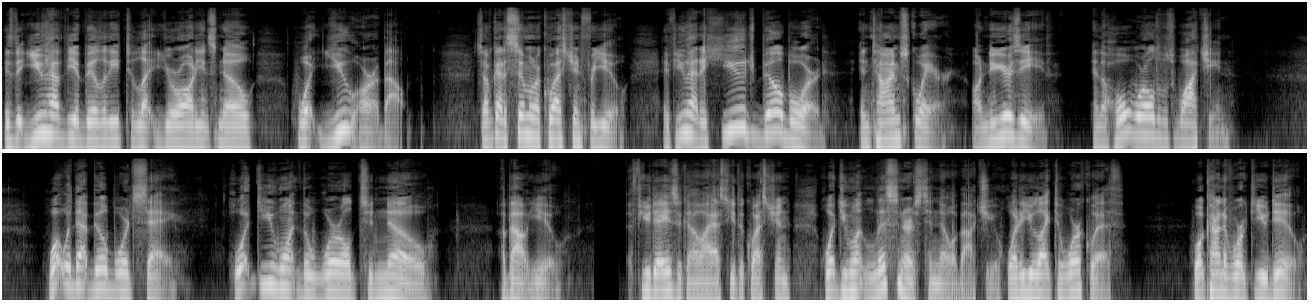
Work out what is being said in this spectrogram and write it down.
is that you have the ability to let your audience know what you are about. So I've got a similar question for you. If you had a huge billboard in Times Square on New Year's Eve and the whole world was watching, what would that billboard say? What do you want the world to know about you? A few days ago, I asked you the question What do you want listeners to know about you? What do you like to work with? What kind of work do you do?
